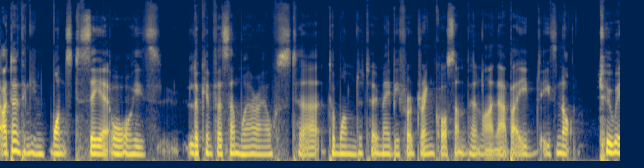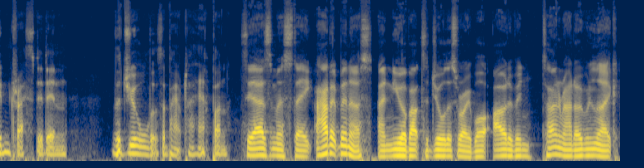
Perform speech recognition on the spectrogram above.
I don't think he wants to see it, or he's looking for somewhere else to to wander to, maybe for a drink or something like that. But he, he's not too interested in the duel that's about to happen. See, there's a mistake. Had it been us and you were about to duel this robot, I would have been turning around, I would have been like,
